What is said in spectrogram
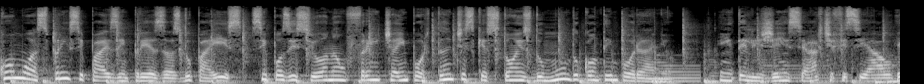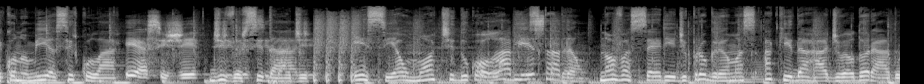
Como as principais empresas do país se posicionam frente a importantes questões do mundo contemporâneo. Inteligência artificial, economia circular, ESG, diversidade. Esse é o mote do Colab Estadão, nova série de programas aqui da Rádio Eldorado.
